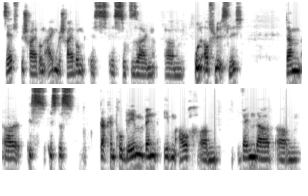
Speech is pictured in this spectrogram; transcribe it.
Selbstbeschreibung, Eigenbeschreibung ist, ist sozusagen ähm, unauflöslich, dann äh, ist, ist es gar kein Problem, wenn eben auch, ähm, wenn da, ähm,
